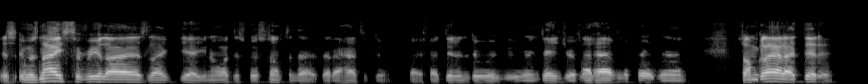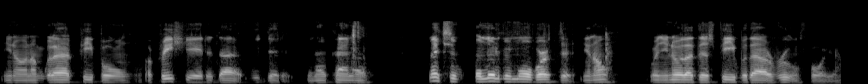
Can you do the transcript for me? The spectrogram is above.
it's it was nice to realize like, yeah, you know what, this was something that that I had to do. Like, if I didn't do it, we were in danger of not having the program. So I'm glad I did it, you know, and I'm glad people appreciated that we did it. You know, kind of makes it a little bit more worth it, you know, when you know that there's people that are rooting for you.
